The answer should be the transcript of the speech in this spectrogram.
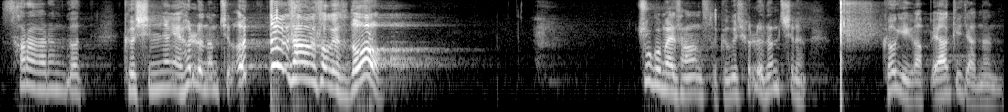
살아가는 것, 그 심령에 흘러넘치는 어떤 상황 속에서도 죽음의 상황 속 그것이 흘러넘치는 거기가 빼앗기지 않는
